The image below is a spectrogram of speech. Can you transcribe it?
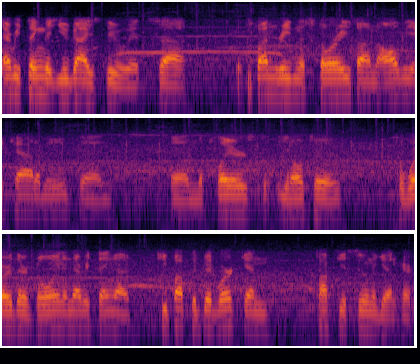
everything that you guys do. It's uh, it's fun reading the stories on all the academies and and the players, you know, to to where they're going and everything. I keep up the good work and talk to you soon again here.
